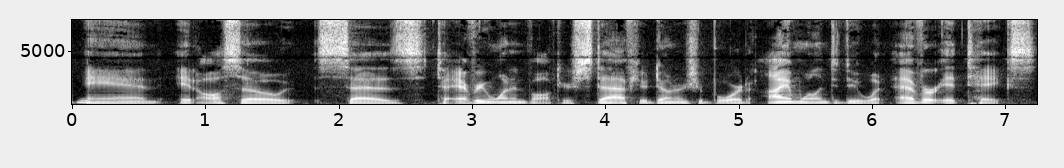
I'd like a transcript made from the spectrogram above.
Mm-hmm. And it also says to everyone involved, your staff, your donors, your board, I am willing to do whatever it takes,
